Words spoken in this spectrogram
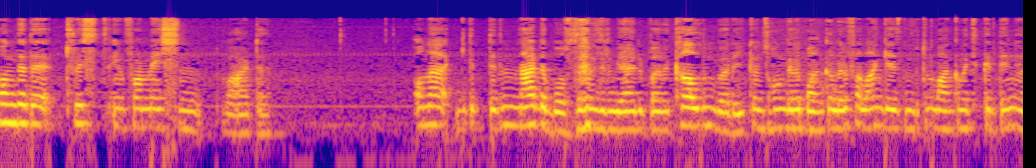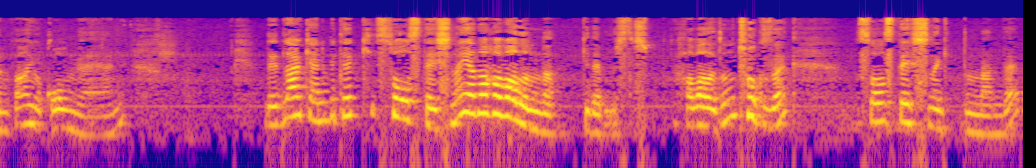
Hongdae'de Tourist Information vardı. Ona gidip dedim nerede bozdurabilirim yani para. Kaldım böyle. İlk önce Hongdae bankaları falan gezdim. Bütün bankamatikleri deniyorum falan. Yok olmuyor yani. Dediler ki hani bir tek Seoul Station'a ya da havaalanına gidebilirsin. Havaalanı çok uzak. Seoul Station'a gittim ben de.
